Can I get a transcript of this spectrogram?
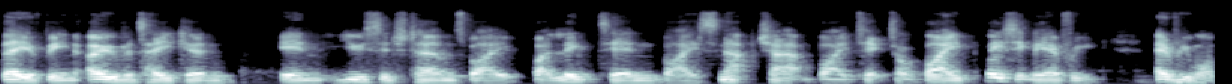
they have been overtaken in usage terms by by LinkedIn, by Snapchat, by TikTok, by basically every everyone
